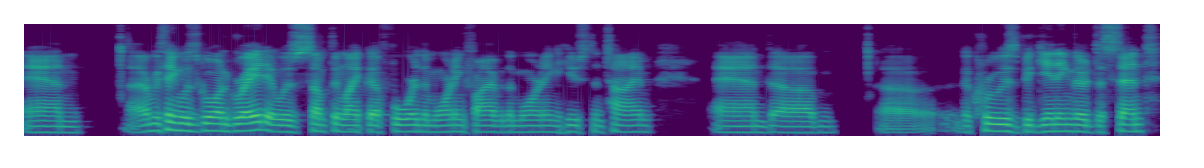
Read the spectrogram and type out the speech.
and everything was going great. It was something like a four in the morning, five in the morning, Houston time, and um, uh, the crew is beginning their descent.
